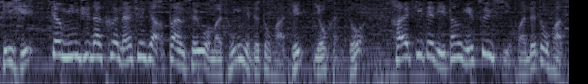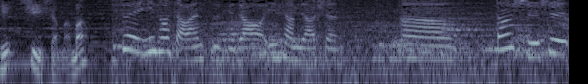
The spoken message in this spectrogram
其实，像《名侦探柯南》这样伴随我们童年的动画片有很多。还记得你当年最喜欢的动画片是什么吗？对《樱桃小丸子》比较印象比较深。呃，当时是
